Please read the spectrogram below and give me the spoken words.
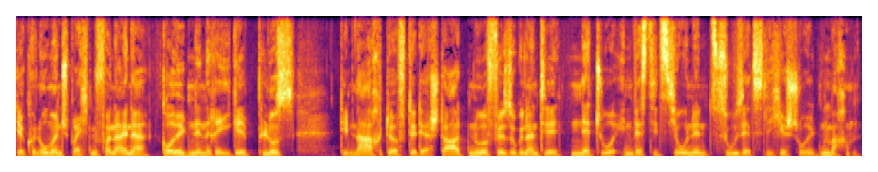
Die Ökonomen sprechen von einer goldenen Regel plus. Demnach dürfte der Staat nur für sogenannte Nettoinvestitionen zusätzliche Schulden machen.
